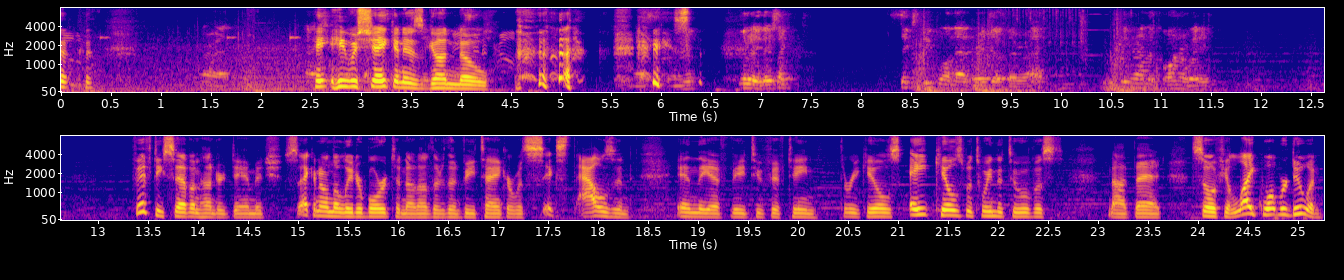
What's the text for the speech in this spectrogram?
Alright. he he was shaking his gun. No. Literally, there's like six people on that bridge up there, right? Looking around the corner waiting. 5,700 damage. Second on the leaderboard to none other than vTanker with 6,000 in the FV 215. Three kills, eight kills between the two of us. Not bad. So if you like what we're doing,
